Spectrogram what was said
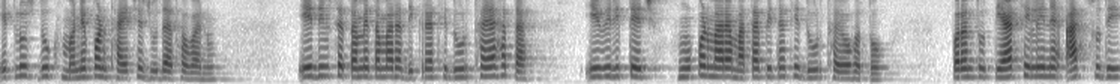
એટલું જ દુઃખ મને પણ થાય છે જુદા થવાનું. એ દિવસે તમે તમારા દીકરાથી દૂર થયા હતા, એવી રીતે જ હું પણ મારા માતા પિતાથી દૂર થયો હતો. પરંતુ ત્યારથી લઈને આજ સુધી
